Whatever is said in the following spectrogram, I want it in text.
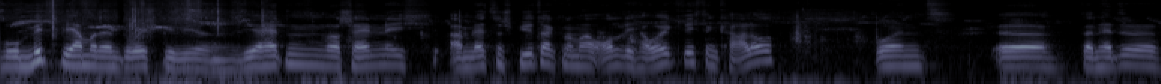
womit wären wir denn durch gewesen? Wir hätten wahrscheinlich am letzten Spieltag nochmal ordentlich Haue gekriegt in Karlau. Und äh, dann hätte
